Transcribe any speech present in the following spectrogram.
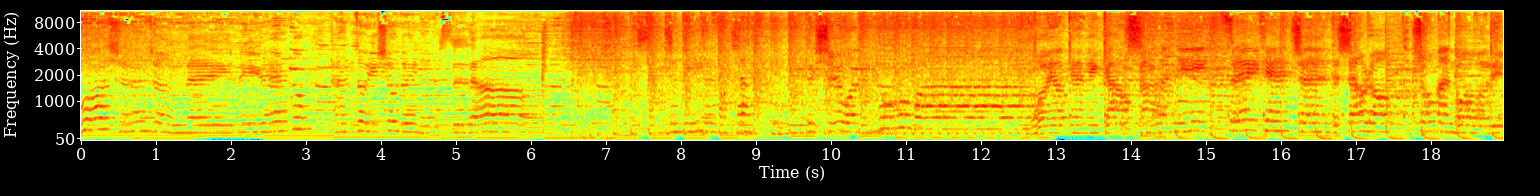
我乘着美丽月光，弹奏一首对你的思量。向着你的方向，你对是我的目光。我要跟你告白。我喜欢你最天真的笑容，充满魔力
